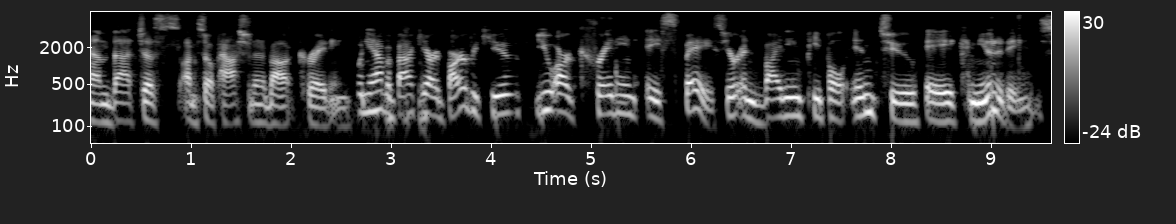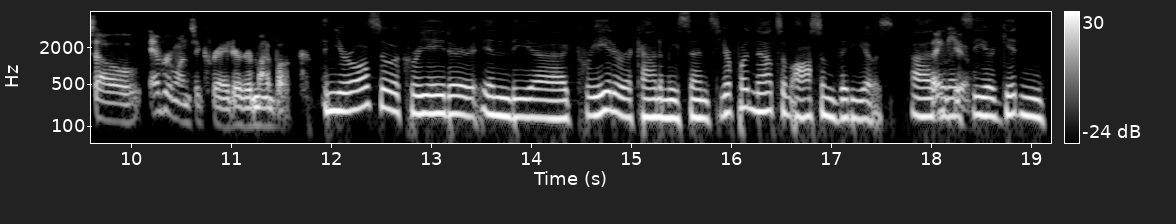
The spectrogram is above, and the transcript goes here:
And that just, I'm so passionate about creating. When you have a backyard barbecue, you are creating a space. You're inviting people into a community. So everyone's a creator in my book. And you're also a creator in the uh, creator economy sense. You're putting out some awesome videos uh, that you. I see are getting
